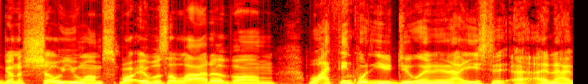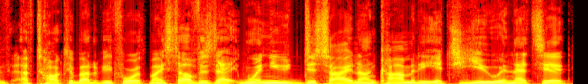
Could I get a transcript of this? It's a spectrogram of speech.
gonna show you I'm smart. It was a lot of um Well, I think what you do, and I used to, uh, and I've, I've talked about it before with myself, is that when you decide on comedy, it's you, and that's it.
